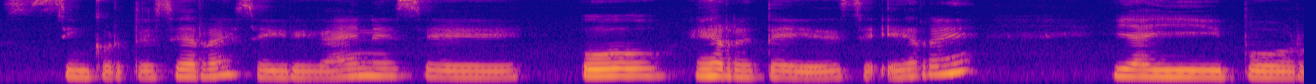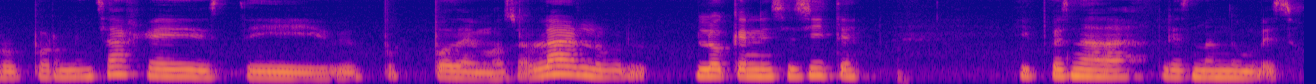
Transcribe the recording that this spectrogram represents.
sin cortesr, c y n s o r t s r y ahí por, por mensaje este, podemos hablar lo que necesiten. Y pues nada, les mando un beso.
